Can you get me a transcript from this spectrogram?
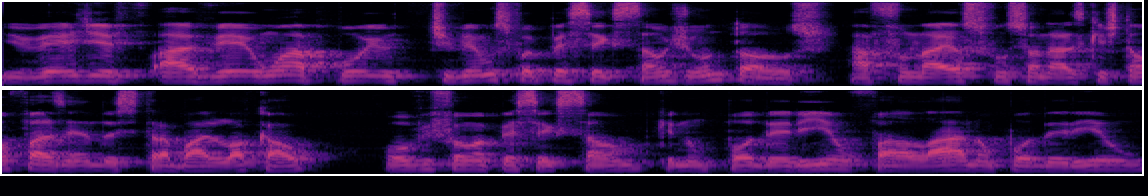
em vez de haver um apoio, tivemos foi perseguição junto aos a FUNAI, aos funcionários que estão fazendo esse trabalho local. Houve foi uma perseguição que não poderiam falar, não poderiam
